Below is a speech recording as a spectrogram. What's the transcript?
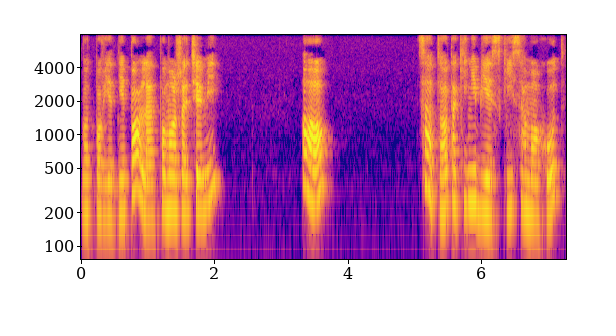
w odpowiednie pole. Pomożecie mi? O! Co to? Taki niebieski samochód.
